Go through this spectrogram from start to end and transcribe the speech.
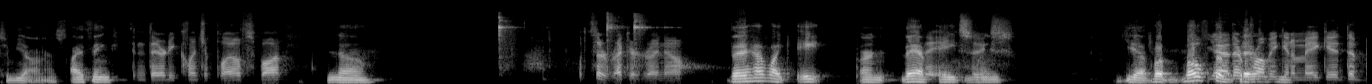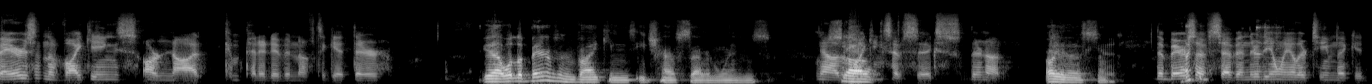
To be honest, I think Didn't they already clinch a playoff spot? no. What's their record right now? They have like eight, or they have They eight eight wins. Yeah, but both Yeah, the they're Bears probably going to make it. The Bears and the Vikings are not competitive enough to get there. Yeah, well, the Bears and Vikings each have seven wins. No, the Vikings have six. They're not. Oh yeah, that's Good. The Bears have seven. They're the only other team that could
